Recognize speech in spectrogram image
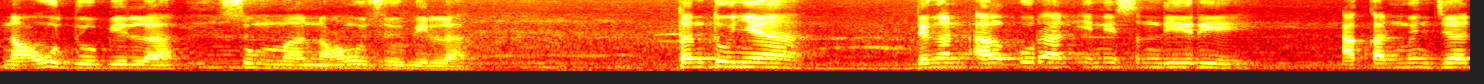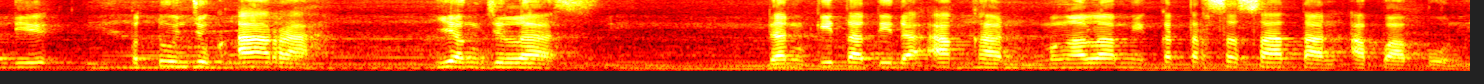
Na'udzubillah, summa na'udzubillah. Tentunya dengan Al-Quran ini sendiri akan menjadi petunjuk arah yang jelas dan kita tidak akan mengalami ketersesatan apa pun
